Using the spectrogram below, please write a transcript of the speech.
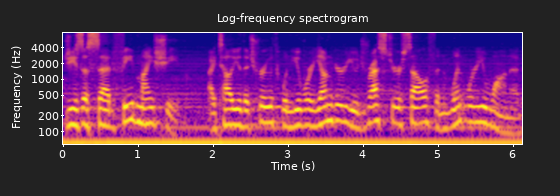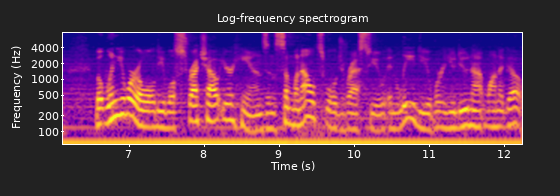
Jesus said, Feed my sheep. I tell you the truth, when you were younger, you dressed yourself and went where you wanted. But when you are old, you will stretch out your hands, and someone else will dress you and lead you where you do not want to go.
